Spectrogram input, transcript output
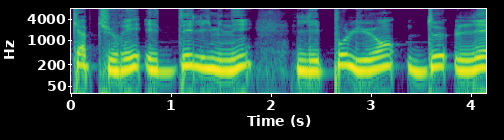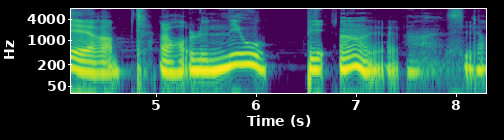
capturer et d'éliminer les polluants de l'air. Alors le Neo P1, euh, c'est la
